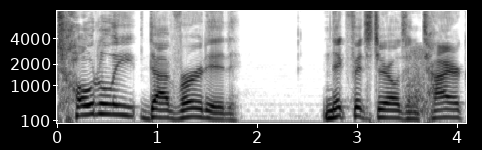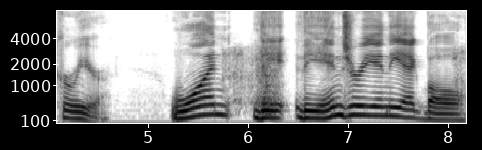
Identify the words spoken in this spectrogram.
totally diverted Nick Fitzgerald's entire career. One, the the injury in the Egg Bowl,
